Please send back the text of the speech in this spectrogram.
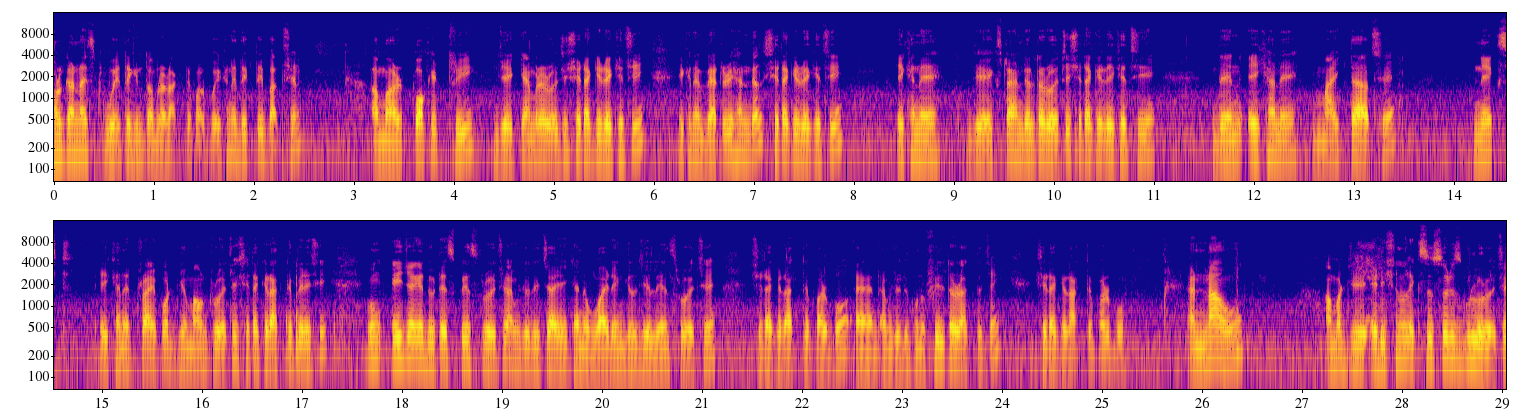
অর্গানাইজড ওয়েতে কিন্তু আমরা রাখতে পারব। এখানে দেখতেই পাচ্ছেন, আমার পকেট থ্রি যে ক্যামেরা রয়েছে সেটাকে রেখেছি, এখানে ব্যাটারি হ্যান্ডেল সেটাকে রেখেছি, এখানে যে এক্সট্রা হ্যান্ডেলটা রয়েছে সেটাকে রেখেছি দেন এইখানে মাইকটা আছে নেক্সট এইখানে ট্রাইপড যে মাউন্ট রয়েছে সেটাকে রাখতে পেরেছি, এবং এই জায়গায় দুইটা স্পেস রয়েছে, আমি যদি চাই এখানে ওয়াইড অ্যাঙ্গেল যে লেন্স রয়েছে সেটাকে রাখতে পারব অ্যান্ড আমি যদি কোনো ফিল্টার রাখতে চাই সেটাকে রাখতে পারব। অ্যান্ড নাও আমার যে এডিশনাল অ্যাক্সেসরিজগুলো রয়েছে,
